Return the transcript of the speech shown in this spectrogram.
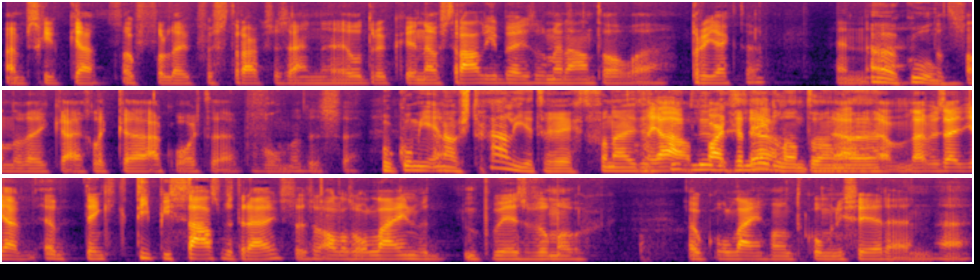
maar misschien ja, ook voor leuk voor straks. We zijn heel druk in Australië bezig met een aantal projecten. En oh, uh, dat is van de week eigenlijk uh, akkoord uh, bevonden. Dus, Hoe kom je in Australië terecht? Vanuit het ja, apart, Nederland dan? Ja, ja, nou, we zijn ja, denk ik typisch SaaS-bedrijf. Dus alles online. We proberen zoveel mogelijk ook online gewoon te communiceren. En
